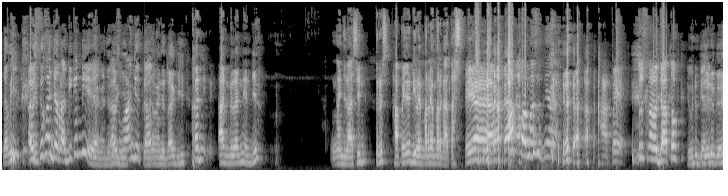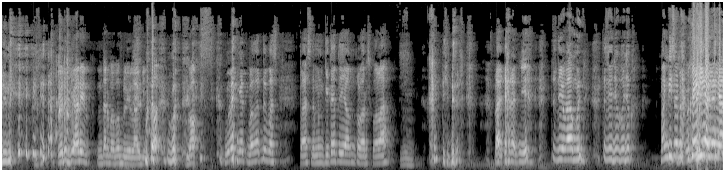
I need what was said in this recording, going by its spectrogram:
Tapi Abis itu ngajar lagi kan dia? Ya, ngajar Langsung lagi. lanjut kan? Langsung lanjut lagi. Kan andalannya dia ngajelasin terus HP-nya dilempar-lempar ke atas. Iya, apa maksudnya? HP. Terus kalau jatuh, ya udah biarin. Udah biarin. Ya udah biarin. Ntar bapak beli lagi. Oh, gue Gok. gue inget banget tuh pas pas temen kita tuh yang keluar sekolah Hmm. kan tidur pelajaran dia terus dia bangun terus dia ujuk-ujuk mandi sana iya iya iya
